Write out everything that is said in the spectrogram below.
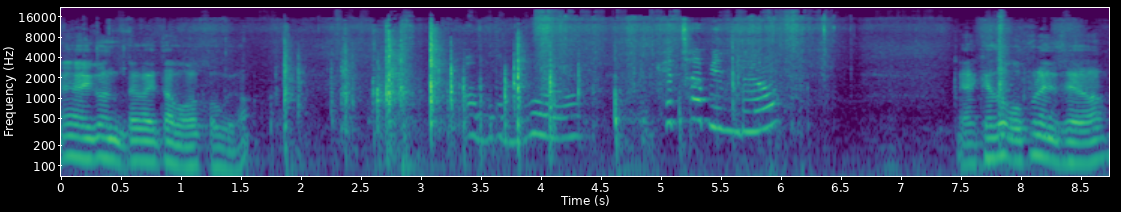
예, 이건 내가 이따 먹을 거고요. 아, 뭐가 무거워요. 케찹인데요? 네, 계속 오픈해 주세요.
